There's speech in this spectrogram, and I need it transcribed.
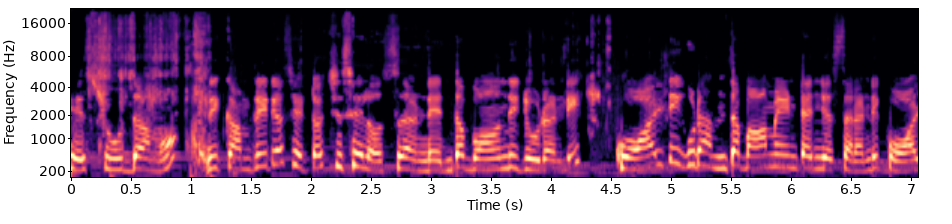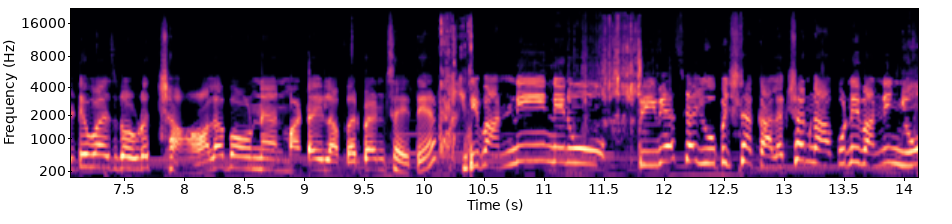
చేసి చూద్దాము. ఇది కంప్లీట్గా సెట్ వచ్చేసి ఇలా వస్తుందండి. ఎంత బాగుంది చూడండి. క్వాలిటీ కూడా అంత బాగా మెయింటైన్ చేస్తారండి. క్వాలిటీ వైజ్గా కూడా చాలా బాగున్నాయి అనమాట ఈ రబ్బర్ బ్యాండ్స్ అయితే. ఇవన్నీ నేను ప్రీవియస్గా చూపించిన కలెక్షన్ కాకుండా ఇవన్నీ న్యూ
